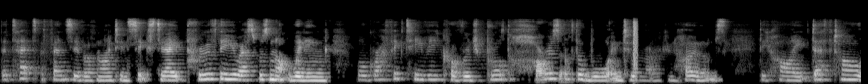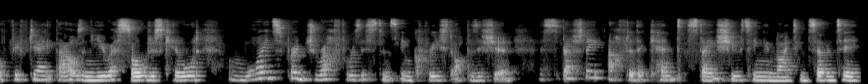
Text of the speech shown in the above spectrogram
The Tet Offensive of 1968 proved the US was not winning, while graphic TV coverage brought the horrors of the war into American homes. The high death toll of 58,000 US soldiers killed and widespread draft resistance increased opposition, especially after the Kent State shooting in 1970,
